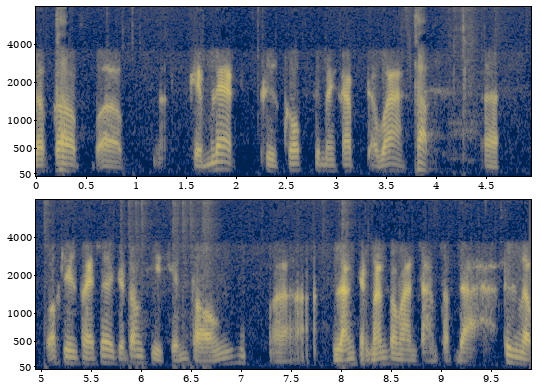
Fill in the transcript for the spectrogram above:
แล้วก็ครับเอ่อเข็มแรกคือครบใช่ไหมครับ แต่ว่าครับวัคซีนไฟเซอร์จะต้องฉีดเข็มสองเอ่อหลังจากนั้นประมาณสามสัปดาห์ ซึ่งเรา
